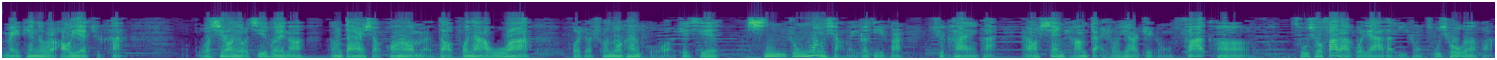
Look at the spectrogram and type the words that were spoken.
每天都是熬夜去看。我希望有机会呢，能带着小朋友们到伯纳乌啊，或者说诺坎普这些心中梦想的一个地方去看一看，然后现场感受一下这种发呃足球发达国家的一种足球文化。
